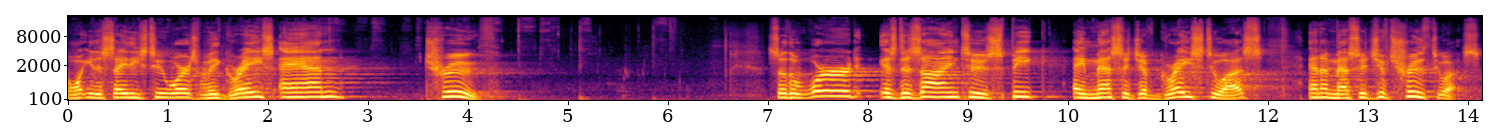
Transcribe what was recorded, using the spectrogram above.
I want you to say these two words with me grace and truth. So the Word is designed to speak a message of grace to us and a message of truth to us.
